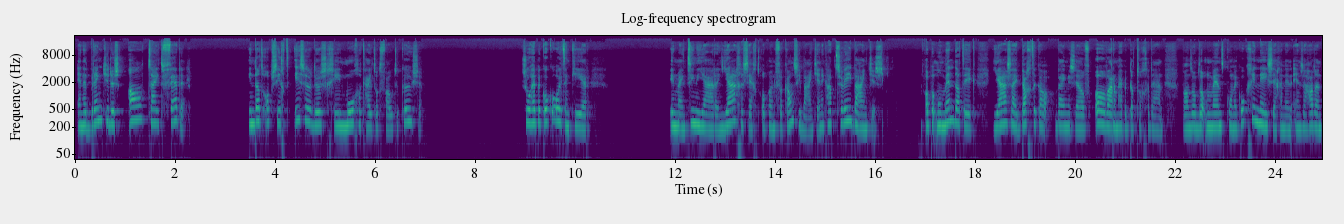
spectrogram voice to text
En het brengt je dus altijd verder. In dat opzicht is er dus geen mogelijkheid tot foute keuze. Zo heb ik ook ooit een keer in mijn tiende jaren ja gezegd op een vakantiebaantje. En ik had twee baantjes. Op het moment dat ik ja zei, dacht ik al bij mezelf: Oh, waarom heb ik dat toch gedaan? Want op dat moment kon ik ook geen nee zeggen. En, en ze hadden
